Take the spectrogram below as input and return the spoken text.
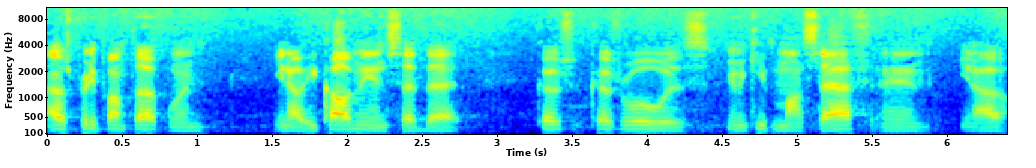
I was pretty pumped up when, you know, he called me and said that Coach Coach Rhule was going to keep him on staff, and you know,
